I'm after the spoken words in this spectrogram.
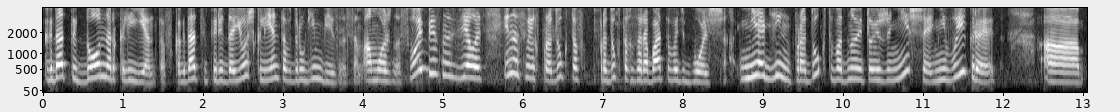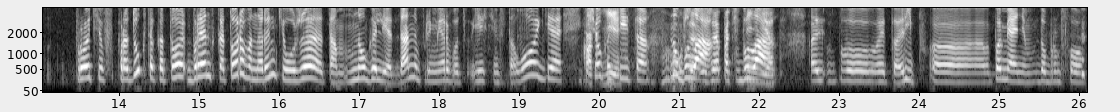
когда ты донор клиентов, когда ты передаешь клиентов другим бизнесам. А можно свой бизнес сделать и на своих продуктах, продуктах зарабатывать больше. Ни один продукт в одной и той же нише не выиграет против продукта, который, бренд которого на рынке уже там много лет, да, например, вот есть инсталогия, Как еще какие-то, ну Уже- была, уже почти была, нет. А, это рип э, помянем добрым словом,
